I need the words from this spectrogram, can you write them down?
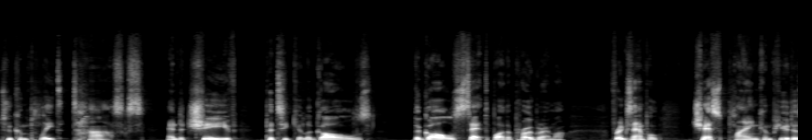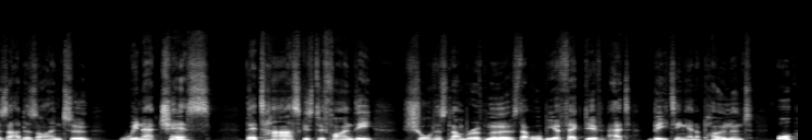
to complete tasks and achieve particular goals. The goals set by the programmer. For example, chess playing computers are designed to win at chess. Their task is to find the shortest number of moves that will be effective at beating an opponent. Or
